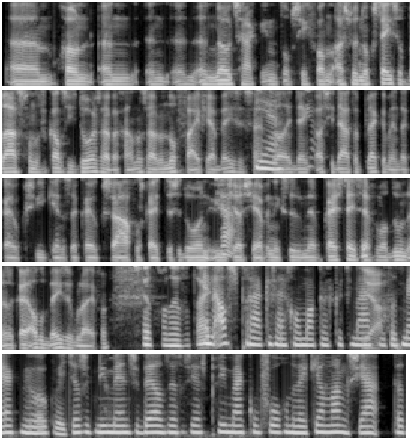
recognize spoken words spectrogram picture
ehm, gewoon een, een, een, een noodzaak in het opzicht van als we nog steeds op basis van de vakanties door zouden gaan, dan zouden we nog vijf jaar bezig zijn. Ja. Terwijl ik denk, Ja. als je daar ter plekke bent, dan kan je ook weekends, dan kan je ook s'avonds, kan je tussendoor een uurtje Ja. als je even niks te doen hebt, kan je steeds even wat doen en dan kan je altijd bezig blijven. Het scheelt gewoon heel veel tijd. En afspraken zijn gewoon makkelijker te maken. Ja. Want dat merk ik nu ook. Weet je, als ik nu mensen bel en zeggen ze ja, is prima, ik kom volgende week Jan langs. Ja, dat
